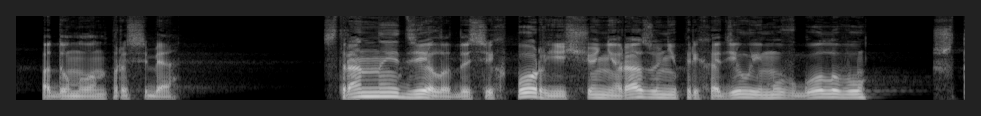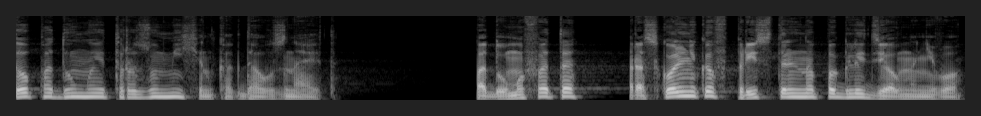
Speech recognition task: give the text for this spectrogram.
— подумал он про себя. Странное дело, до сих пор еще ни разу не приходило ему в голову, что подумает Разумихин, когда узнает. Подумав это, Раскольников пристально поглядел на него.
